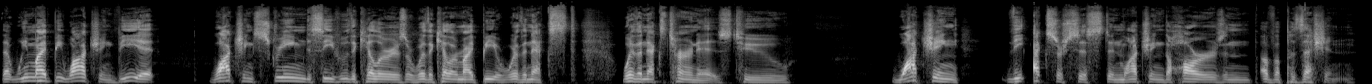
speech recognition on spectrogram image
that we might be watching, be it watching Scream to see who the killer is or where the killer might be or where the next where the next turn is to watching The Exorcist and watching the horrors and of a possession.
